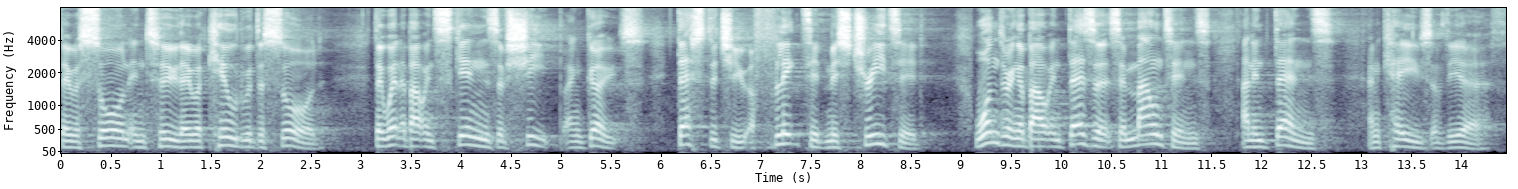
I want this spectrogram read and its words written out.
they were sawn in two, they were killed with the sword. They went about in skins of sheep and goats destitute, afflicted, mistreated, wandering about in deserts and mountains and in dens and caves of the earth.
